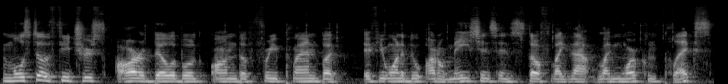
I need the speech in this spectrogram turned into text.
Most of the features are available on the free plan, but if you want to do automations and stuff like that, like more complex,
